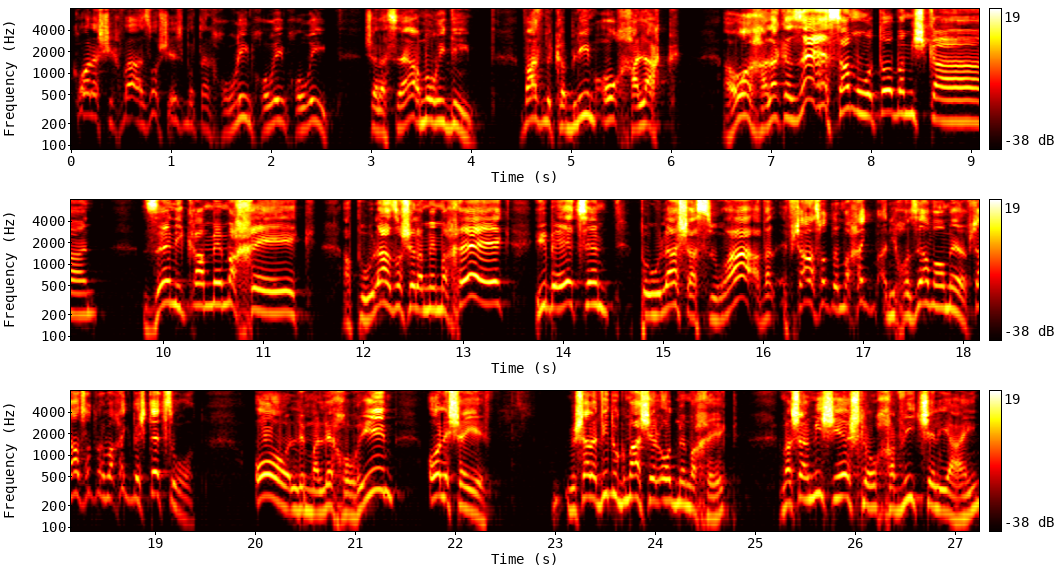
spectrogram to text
כל השכבה הזו שיש בו את החורים, חורים, חורים של השיער, מורידים. ואז מקבלים אור חלק. האור החלק הזה, שמו אותו במשכן. זה נקרא ממחק. הפעולה הזו של הממחק היא בעצם פעולה שאסורה, אבל אפשר לעשות ממחק, אני חוזר ואומר, אפשר לעשות ממחק בשתי צורות. או למלא חורים, או לשייף. למשל, אביא דוגמה של עוד ממחק. למשל, מי שיש לו חבית של יין,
